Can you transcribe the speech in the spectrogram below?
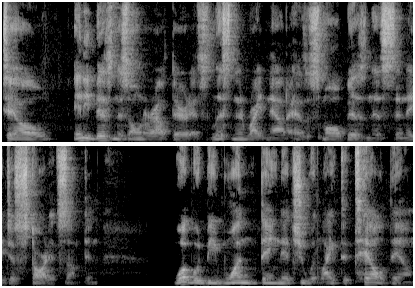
tell any business owner out there that's listening right now that has a small business and they just started something, what would be one thing that you would like to tell them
